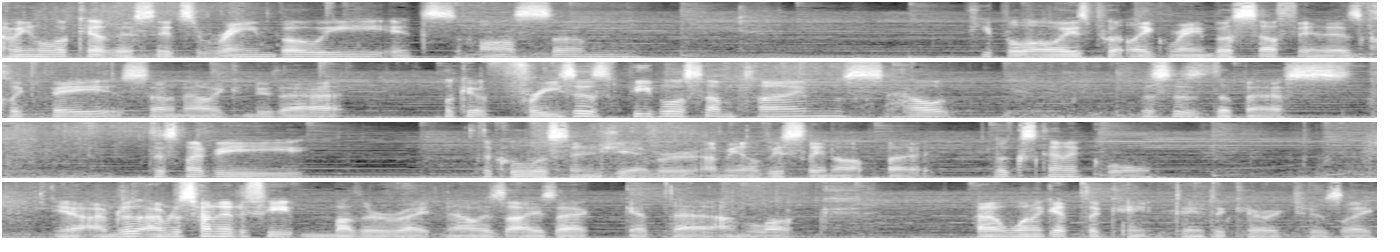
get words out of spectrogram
I mean, look at this. It's rainbowy. It's awesome. People always put like rainbow stuff in as clickbait, so now I can do that. Look, it freezes people sometimes. How this is the best. This might be the coolest synergy ever. I mean, obviously not, but looks kind of cool. Yeah, I'm just I'm just trying to defeat Mother right now as Isaac. Get that unlock. I don't want to get the tainted characters like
